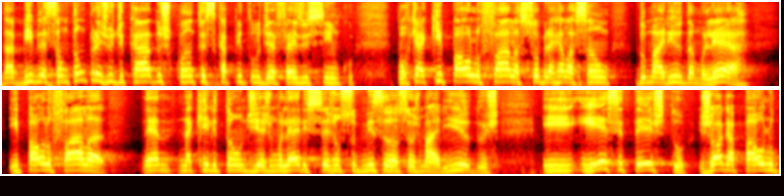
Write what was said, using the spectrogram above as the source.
da Bíblia são tão prejudicados quanto esse capítulo de Efésios 5. Porque aqui Paulo fala sobre a relação do marido e da mulher, e Paulo fala né, naquele tom de as mulheres sejam submissas aos seus maridos, e, e esse texto joga Paulo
